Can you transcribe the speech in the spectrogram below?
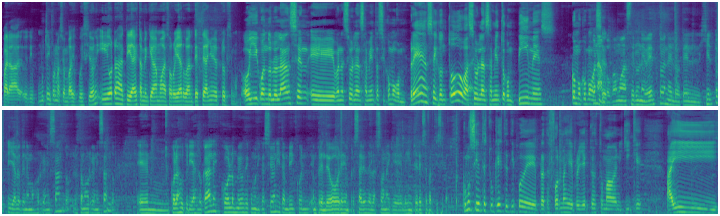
para eh, mucha información a disposición y otras actividades también que vamos a desarrollar durante este año y el próximo. Oye, cuando lo lancen, eh, ¿van a hacer un lanzamiento así como con prensa y con todo? ¿O va a ser un lanzamiento con pymes? ¿Cómo, cómo va Con a ser? ambos. Vamos a hacer un evento en el Hotel Hilton, que ya lo tenemos organizando, lo estamos organizando, em, con las autoridades locales, con los medios de comunicación y también con emprendedores, empresarios de la zona que les interese participar. ¿Cómo sientes tú que este tipo de plataformas y de proyectos es tomado en Iquique? Hay...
